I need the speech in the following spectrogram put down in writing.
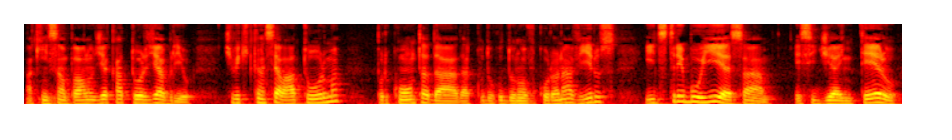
aqui em São Paulo no dia 14 de abril. Tive que cancelar a turma por conta da, da do, do, novo coronavírus e distribuir essa, esse dia inteiro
